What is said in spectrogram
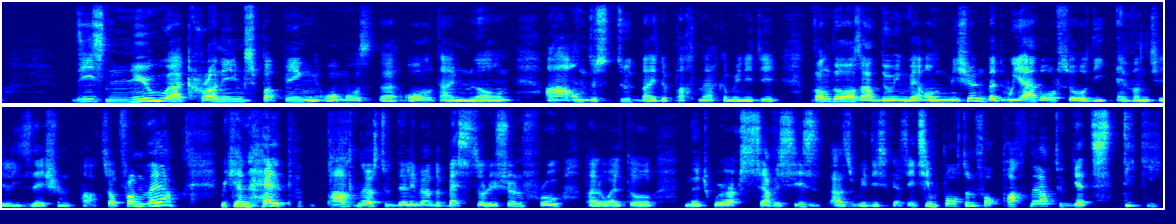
these new acronyms popping almost uh, all time long are understood by the partner community. Vendors are doing their own mission, but we have also the evangelization part. So from there, we can help partners to deliver the best solution through Palo Alto network services, as we discussed. It's important for partners to get sticky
